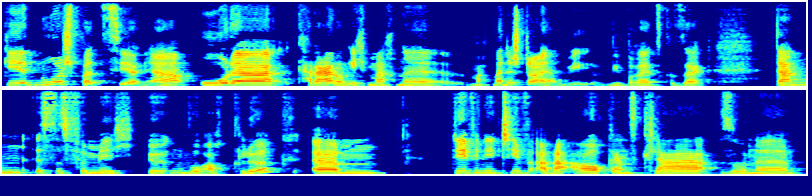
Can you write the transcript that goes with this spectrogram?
gehe nur spazieren, ja, oder keine Ahnung, ich mache ne, mach meine Steuern, wie, wie bereits gesagt, dann ist es für mich irgendwo auch Glück. Ähm, definitiv aber auch ganz klar so eine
